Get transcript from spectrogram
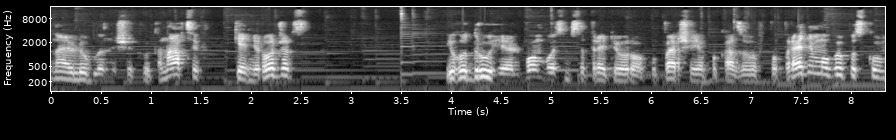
найулюбленіших виконавців Кенні Роджерс. Його другий альбом 83-го року. Перший я показував в попередньому випуску.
